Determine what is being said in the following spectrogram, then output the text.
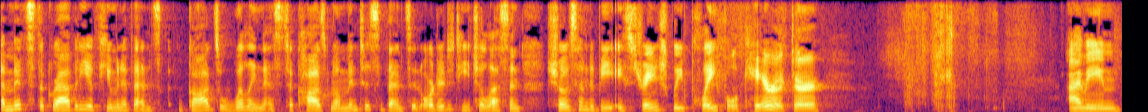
Amidst the gravity of human events, God's willingness to cause momentous events in order to teach a lesson shows him to be a strangely playful character. I mean,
